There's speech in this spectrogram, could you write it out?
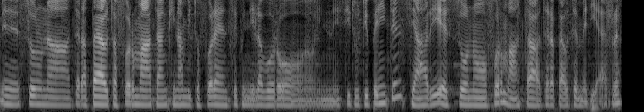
Eh, sono una terapeuta formata anche in ambito forense, quindi lavoro in istituti penitenziari e sono formata terapeuta MDR.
